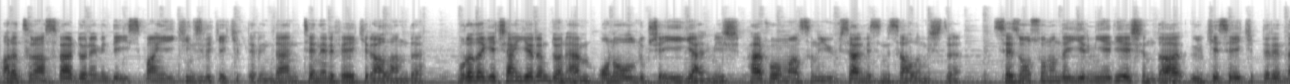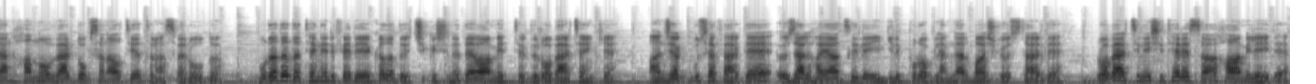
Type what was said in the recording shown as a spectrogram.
Ara transfer döneminde İspanya ikincilik ekiplerinden Tenerife'ye kiralandı. Burada geçen yarım dönem ona oldukça iyi gelmiş, performansının yükselmesini sağlamıştı. Sezon sonunda 27 yaşında ülkesi ekiplerinden Hannover 96'ya transfer oldu. Burada da Tenerife'de yakaladığı çıkışını devam ettirdi Robert Enke. Ancak bu sefer de özel hayatıyla ilgili problemler baş gösterdi. Robert'in eşi Teresa hamileydi.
